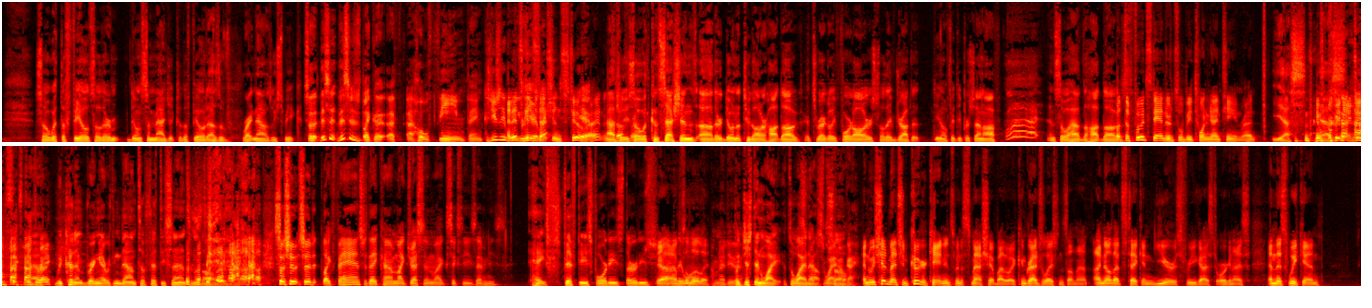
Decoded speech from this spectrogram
So with the field, so they're doing some magic to the field as of right now as we speak. so this is this is like a, a, a whole theme thing because usually when And it's you hear concessions like, too, Yeah. right? And Absolutely. stuff, So right? with concessions, uh, they're doing a two dollar hot dog. It's regularly four dollars, so they've dropped it, you know, fifty percent off. What? And so we'll have the hot dogs. but the food standards will be 2019, right? yes, It will be 1963. we couldn't bring everything down to fifty cents and a dollar. So should should like fans should they come like dressed in like 60s 70s? hey, 50s, 40s, 30s. Yeah, whatever they want. absolutely. I'm gonna do that. But just in white. It's a white out. White, so. okay. And we should mention Cougar Canyon's been a smash hit, by the way. Congratulations on that. I know that's taken years for you guys to organize. And this weekend,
